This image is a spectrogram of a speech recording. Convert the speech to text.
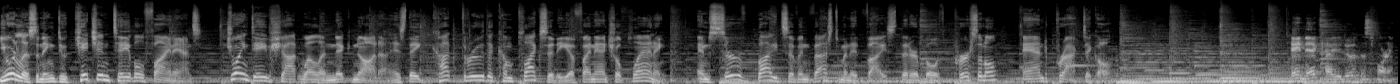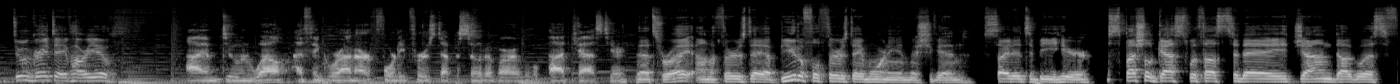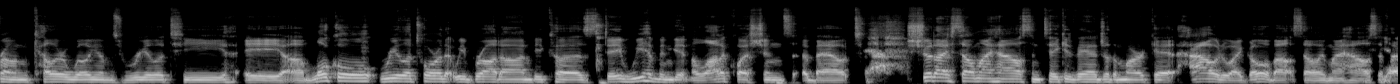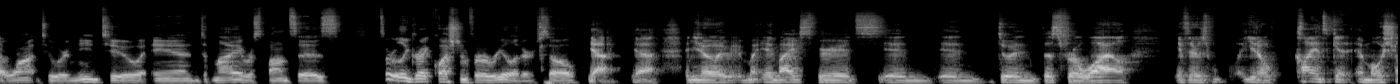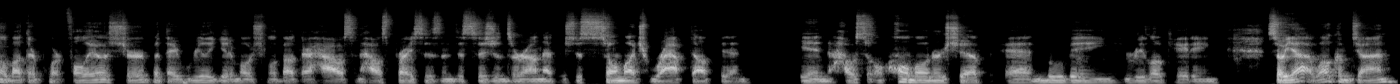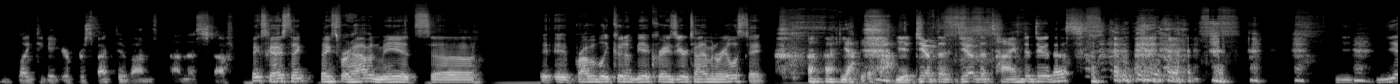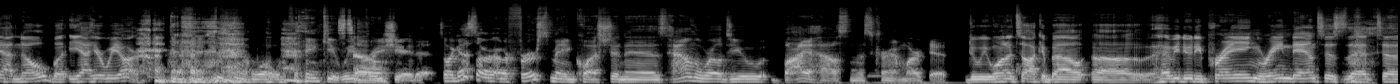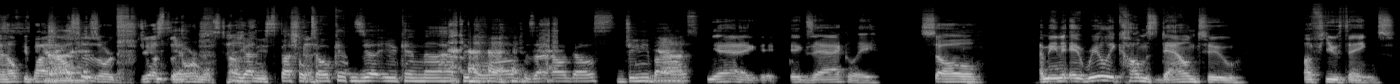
You're listening to Kitchen Table Finance. Join Dave Shotwell and Nick Nauta as they cut through the complexity of financial planning and serve bites of investment advice that are both personal and practical. Hey Nick, how you doing this morning? Doing great, Dave. How are you? I am doing well. I think we're on our 41st episode of our little podcast here. That's right. On a Thursday, a beautiful Thursday morning in Michigan. Excited to be here. Special guest with us today, John Douglas from Keller Williams Realty, a um, local realtor that we brought on because, Dave, we have been getting a lot of questions about should I sell my house and take advantage of the market? How do I go about selling my house if I want to or need to? And my response is, it's a really great question for a realtor. So yeah, yeah, and you know, in my, in my experience in in doing this for a while, if there's you know clients get emotional about their portfolio, sure, but they really get emotional about their house and house prices and decisions around that. There's just so much wrapped up in in house home ownership and moving and relocating. So yeah, welcome, John. I'd like to get your perspective on on this stuff. Thanks, guys. Thank, thanks for having me. It's uh, it, it, probably couldn't be a crazier time in real estate. yeah. yeah. Do you have the Do you have the time to do this? yeah, no, but yeah, here we are. well, thank you. We so, appreciate it. So, I guess our, our first main question is how in the world do you buy a house in this current market? Do we want to talk about uh, heavy duty praying, rain dances that uh, help you buy houses, or just the yeah. normal stuff? You got any special tokens yet you can uh, have people love? Is that how it goes? Genie bottles? Yeah, yeah exactly. So, I mean, it really comes down to a few things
